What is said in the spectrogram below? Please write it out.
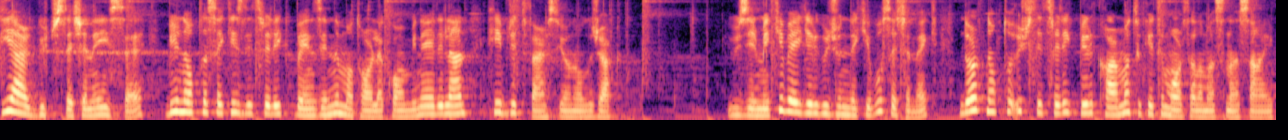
Diğer güç seçeneği ise 1.8 litrelik benzinli motorla kombine edilen hibrit versiyon olacak. 122 beygir gücündeki bu seçenek 4.3 litrelik bir karma tüketim ortalamasına sahip.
